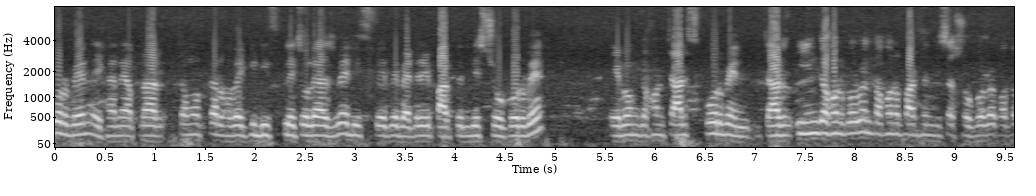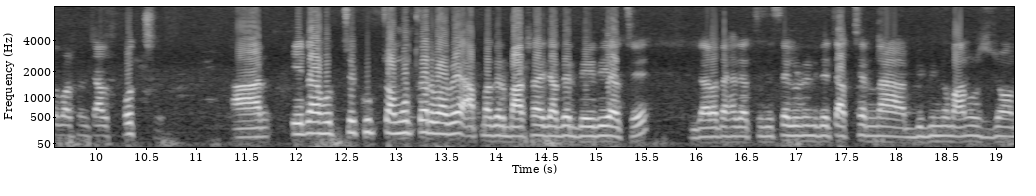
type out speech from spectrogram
করবেন, এখানে আপনার চমৎকারভাবে একটি ডিসপ্লে চলে আসবে। ডিসপ্লেতে ব্যাটারি পার্সেন্টেজ শো করবে এবং যখন চার্জ করবেন চার্জ ইন যখন করবেন, তখনও পার্সেন্টেজটা শো করবে। কত পার্সেন্ট চার্জ হচ্ছে? আর এটা হচ্ছে খুব চমৎকারভাবে আপনাদের বাসায় যাদের বেবি আছে, যারা দেখা যাচ্ছে যে সেলুনে নিতে চাচ্ছেন না, বিভিন্ন মানুষজন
